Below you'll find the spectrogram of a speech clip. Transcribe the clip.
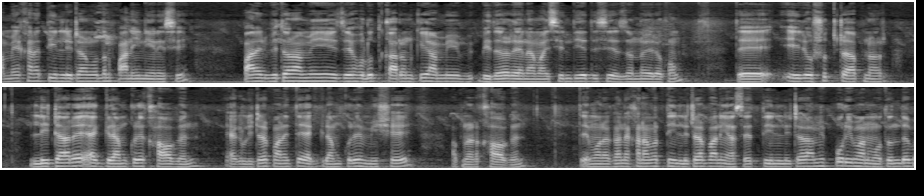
আমি এখানে তিন লিটার মতন পানি নিয়ে নিছি। পানির ভিতর আমি যে হলুদ কারণকে আমি ভিতরে রেনামাইসিন দিয়ে দিছি, এজন্য এরকম। তো এই ওষুধটা আপনার লিটারে এক গ্রাম করে খাওয়াবেন। এক লিটার পানিতে এক গ্রাম করে মিশিয়ে আপনার খাওয়াবেন। তো মনে করেন, এখানে আমার তিন লিটার পানি আছে। তিন লিটার আমি পরিমাণ মতন দেব।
